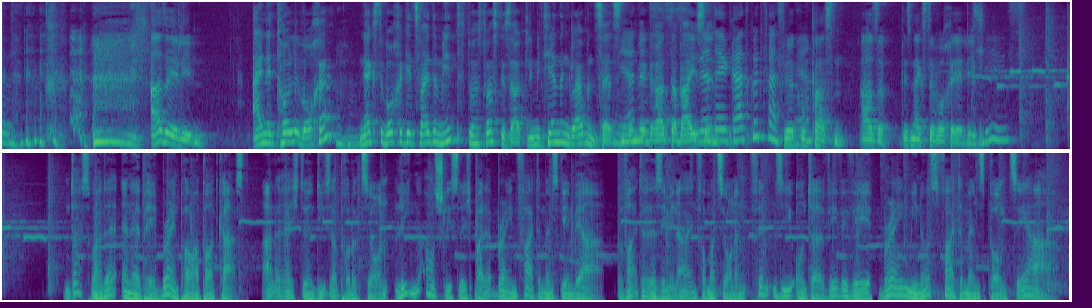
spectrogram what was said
also ihr Lieben, eine tolle Woche. Mhm. Nächste Woche geht es weiter mit, du hast was gesagt, limitierenden Glaubenssätzen, ja, wenn wir gerade dabei sind. Würde gerade gut passen. Würde ja. gut passen. Also, bis nächste Woche, ihr Lieben. Tschüss. Das war der NLP Brainpower Podcast. Alle Rechte dieser Produktion liegen ausschließlich bei der Brain Vitamins GmbH. Weitere Seminarinformationen finden Sie unter www.brain-vitamins.ch.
